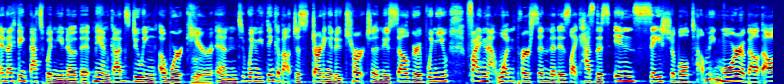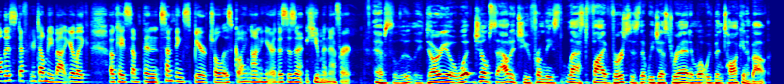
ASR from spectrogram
and i think that's when you know that man god's doing a work mm. here. Mm. and when you think about just starting a new church a new cell group when you find that one person that is like has this insatiable tell me more about all this stuff you're telling me about you're like okay something something spiritual is going on here. This isn't human human effort. Absolutely. Dario, what jumps out at you from these last five verses that we just read and what we've been talking about?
